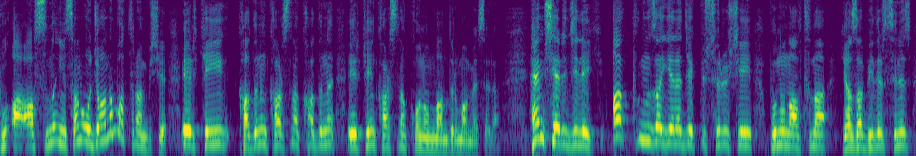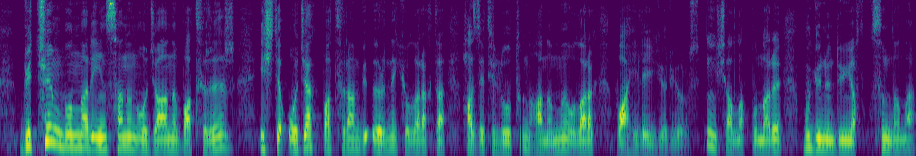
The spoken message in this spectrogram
bu aslında insan ocağını batıran bir şey. Erkeği kadının karşısına kadını erkeğin karşısına konumlandırma mesela. Hemşericilik aklınıza gelecek bir sürü şeyi bunun altına yazabilirsiniz. Bütün bunları insanın ocağını batırır. İşte ocak batıran bir örnek olarak da Hazreti Lut'un hanımı olarak Vahile'yi görüyoruz. İnşallah bunları bugünün dünyasında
